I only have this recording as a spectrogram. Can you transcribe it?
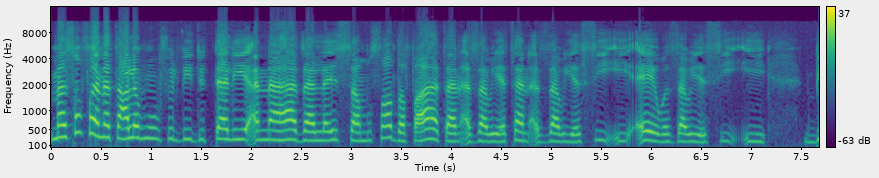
ما سوف نتعلمه في الفيديو التالي أن هذا ليس مصادفة. هاتان الزاويتان الزاوية CEA والزاوية CEB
